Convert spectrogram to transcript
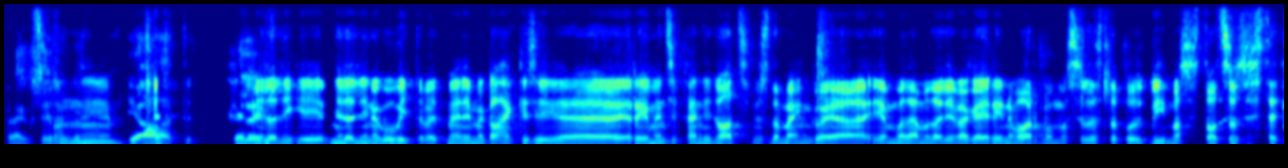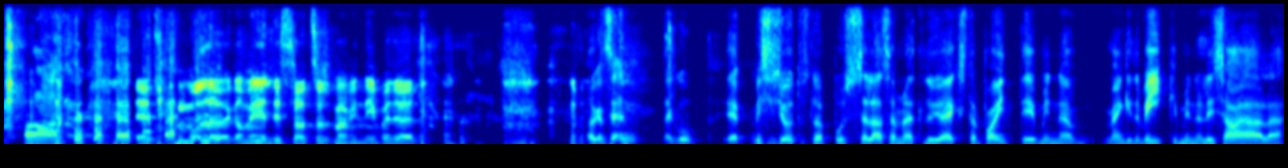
praegu seisuga. ja et meil oligi, meil oli nagu huvitav, et me olime kahekesi äh, Ravensi fännid, vaatasime seda mängu ja, ja mõlemal oli väga erinev arvamus sellest lõpu viimasest otsusest, et et mulle väga meeldis see otsus, ma võin nii palju öelda. Aga see on nagu, mis siis juhtus lõpus, selle asemel, et lüüa extra pointi, minna, mängida viiki, minna lisaajale,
